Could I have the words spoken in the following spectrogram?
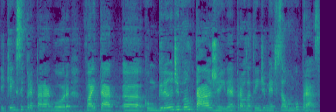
E quem se preparar agora vai estar tá, uh, com grande vantagem né, para os atendimentos a longo prazo.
